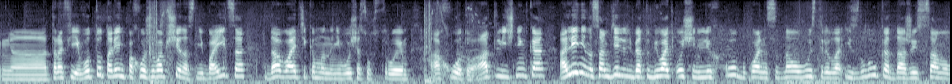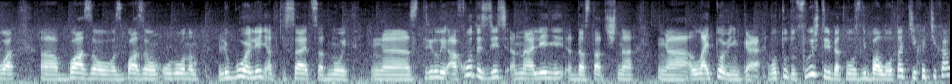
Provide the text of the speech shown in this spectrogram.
э, трофеи. Вот тот олень, похоже, вообще нас не боится. Давайте-ка мы на него сейчас устроим охоту. Отличненько. Олени, на самом деле, ребят, убивать очень легко. Буквально с одного выстрела из лука, даже из самого э, базового, с базовым уроном. Любой олень откисает с одной э, стрелы. Охота здесь на оленей достаточно э, лайтовенькая. Вот тут, вот, слышите, ребят, возле болота. Тихо-тихо.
